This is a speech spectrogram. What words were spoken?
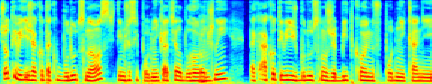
čo ty vidíš ako takú budúcnosť, tým, že si podnikateľ dlhoročný, mm. tak ako ty vidíš budúcnosť, že Bitcoin v podnikaní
